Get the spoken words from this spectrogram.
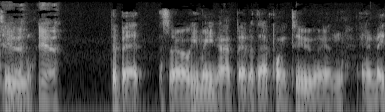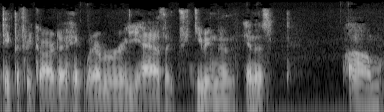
to Yeah, yeah. To bet. So he may not bet at that point too, and and may take the free card to hit whatever he has, like keeping him in, this um,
